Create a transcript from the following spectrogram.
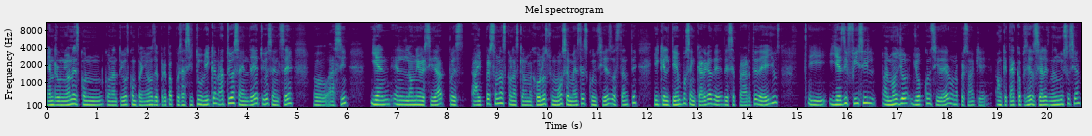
En reuniones con, con antiguos compañeros de prepa, pues así te ubican, ah, tú ibas en el D, tú ibas en el C, o así. Y en, en, la universidad, pues hay personas con las que a lo mejor los primeros semestres coincides bastante y que el tiempo se encarga de, de separarte de ellos. Y, y, es difícil, al menos yo, yo considero una persona que, aunque tenga capacidades sociales, no es muy social,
